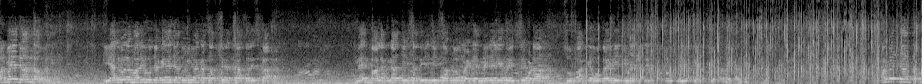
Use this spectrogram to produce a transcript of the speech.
और मैं ये जानता हूँ ये अलवर हमारी वो जगह है जहाँ दुनिया का सबसे अच्छा सरिस्का है। मैन बालकनाथ जी सतीश जी सब लोग बैठे मेरे लिए तो इससे बड़ा सौभाग्य होगा ही नहीं कि मैं सरिस्का को दुनिया के नक्शे पर लेकर के और मैं जानता हूँ,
